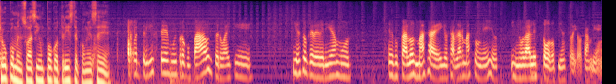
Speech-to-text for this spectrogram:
show comenzó así un poco triste con ese súper tristes, muy preocupados, pero hay que, pienso que deberíamos educarlos más a ellos, hablar más con ellos y no darles todo, pienso yo también.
